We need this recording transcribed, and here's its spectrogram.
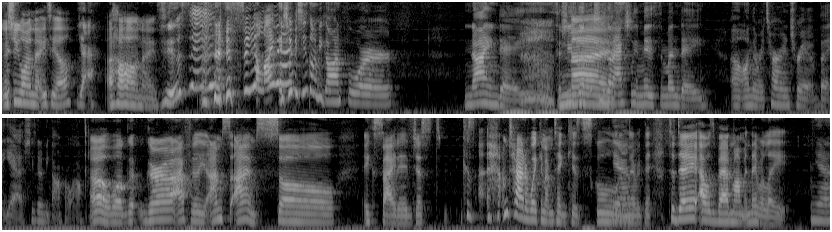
Is she going to ATL? yeah. Oh, nice. Deuces. see you later. and she, she's gonna be gone for nine days. So she's gonna she's gonna actually miss Monday uh, on the return trip. But yeah, she's gonna be gone for a while. Oh well, good, girl, I feel you. I'm I am so excited just because I'm tired of waking up and taking kids to school and everything. Today I was a bad mom and they were late. Yeah,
